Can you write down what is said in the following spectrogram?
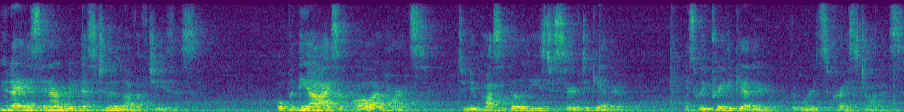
Unite us in our witness to the love of Jesus. Open the eyes of all our hearts to new possibilities to serve together as we pray together the words Christ taught us.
